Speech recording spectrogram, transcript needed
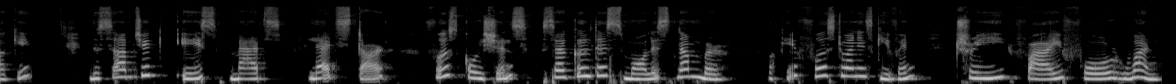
Okay, the subject is maths. Let's start. First questions circle the smallest number. Okay, first one is given 3, 5, 4, 1.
